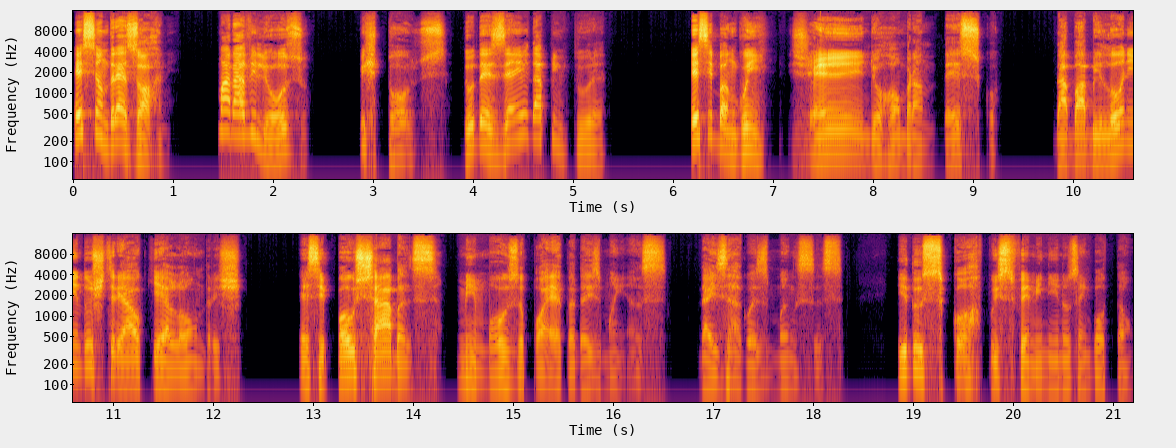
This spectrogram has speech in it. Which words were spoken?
Esse André Zorn, maravilhoso, virtuoso, do desenho e da pintura. Esse Banguin, gênio rombrandesco, da Babilônia industrial que é Londres. Esse Paul Chabas, mimoso poeta das manhãs das águas mansas e dos corpos femininos em botão.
